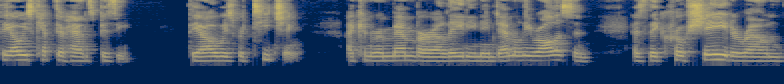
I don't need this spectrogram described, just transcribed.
they always kept their hands busy. They always were teaching. I can remember a lady named Emily Rollison as they crocheted around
